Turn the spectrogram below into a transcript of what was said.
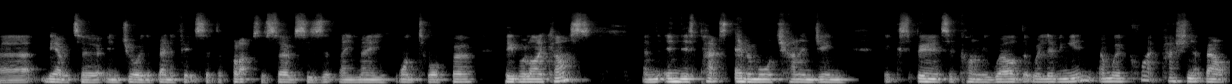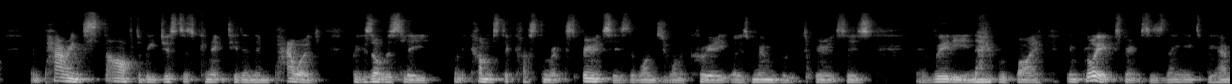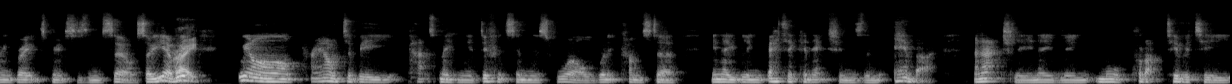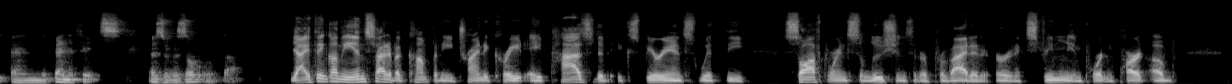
uh, be able to enjoy the benefits of the products or services that they may want to offer people like us. And in this perhaps ever more challenging experience economy world that we're living in, and we're quite passionate about empowering staff to be just as connected and empowered because obviously when it comes to customer experiences the ones you want to create those memorable experiences they're really enabled by employee experiences. They need to be having great experiences themselves. So yeah right we are proud to be perhaps making a difference in this world when it comes to enabling better connections than ever and actually enabling more productivity and the benefits as a result of that. Yeah, I think on the inside of a company, trying to create a positive experience with the software and solutions that are provided are an extremely important part of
